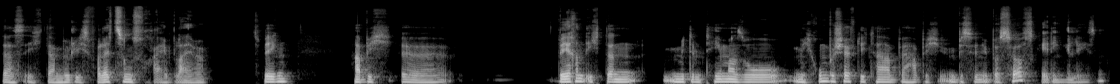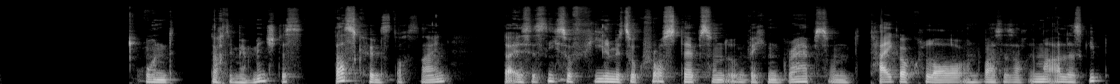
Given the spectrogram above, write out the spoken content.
dass ich da möglichst verletzungsfrei bleibe. Deswegen habe ich äh, während ich dann mit dem Thema so mich rumbeschäftigt habe, habe ich ein bisschen über Surfskating gelesen und dachte mir, Mensch, das, das könnte es doch sein. Da ist es nicht so viel mit so Cross-Steps und irgendwelchen Grabs und Tiger Claw und was es auch immer alles gibt,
